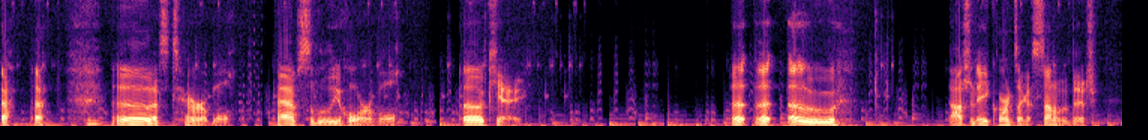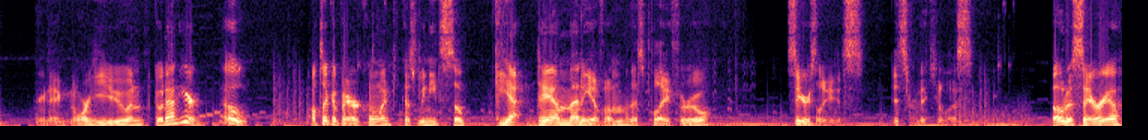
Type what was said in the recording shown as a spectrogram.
oh, that's terrible. Absolutely horrible. Okay. Uh, uh, oh! Dodging acorns like a son of a bitch. We're gonna ignore you and go down here. Oh! I'll take a bear coin, because we need so goddamn many of them this playthrough. Seriously, it's it's ridiculous. Bonus area.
